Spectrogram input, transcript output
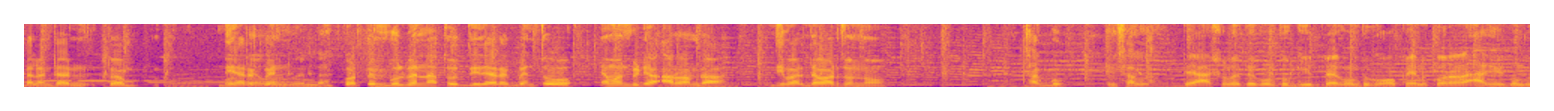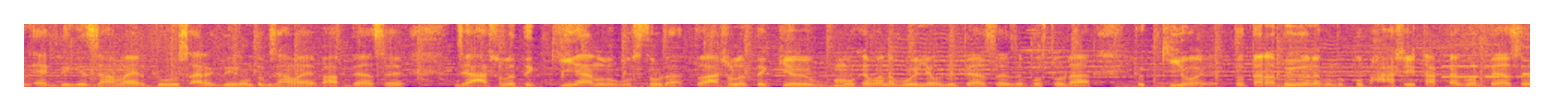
ভ্যালেন্টাইন তো দিয়ে রাখবেন বলবেন না। করতে ভুলবেন না তো দিয়ে রাখবেন। তো এমন ভিডিও আরও আমরা দিবার দেওয়ার জন্য থাকব ইনশাল্লাহ তে আসলে তো কিন্তু গিফটটা কিন্তু ওপেন করার আগে কিন্তু একদিকে জামাইয়ের দোষ আরেকদিকে কিন্তু জামাই ভাবতে আছে। যে আসলে তো কি আনলো বস্তুটা? তো আসলে তো কেউ মুখে মানে বইলেও দিতে আছে যে বস্তুটা, তো কি হয়? তো তারা দুইজনে কিন্তু খুব হাসি ঠাট্টা করতে আছে।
